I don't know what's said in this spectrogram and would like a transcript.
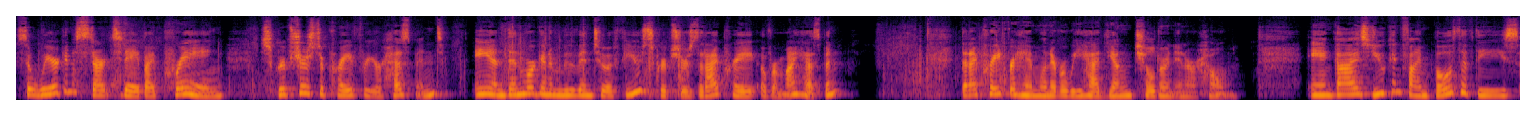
so we're going to start today by praying scriptures to pray for your husband. And then we're going to move into a few scriptures that I pray over my husband, that I prayed for him whenever we had young children in our home. And guys, you can find both of these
